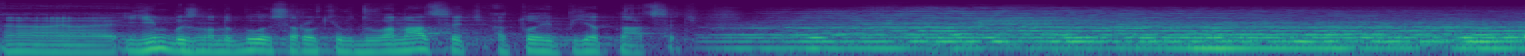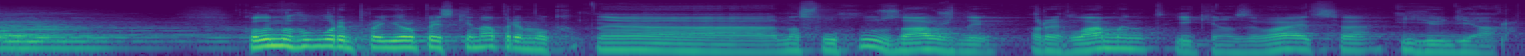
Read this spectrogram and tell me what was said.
е, їм би знадобилося років 12, а то і 15. Коли ми говоримо про європейський напрямок, е, на слуху завжди регламент, який називається EUDR.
